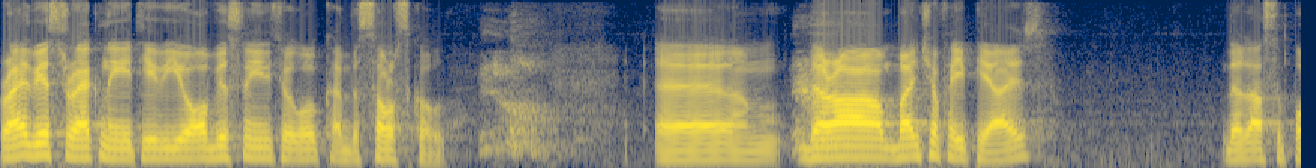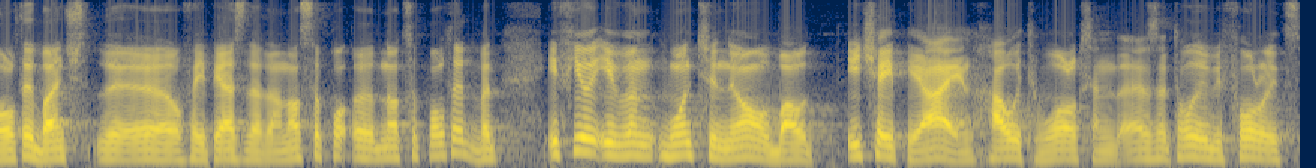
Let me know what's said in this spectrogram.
write BS React Native, you obviously need to look at the source code. Um, there are a bunch of APIs that are supported, a bunch uh, of APIs that are not, uh, not supported. But if you even want to know about each API and how it works, and as I told you before, it's,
